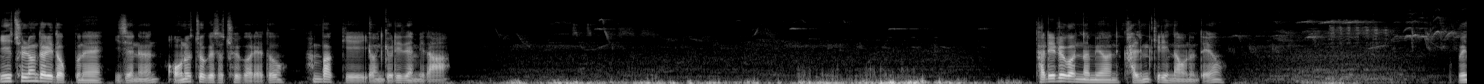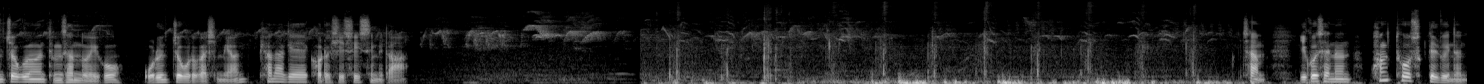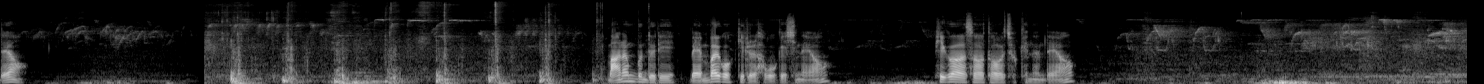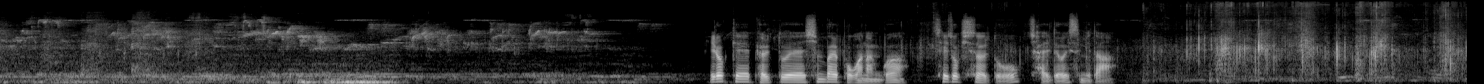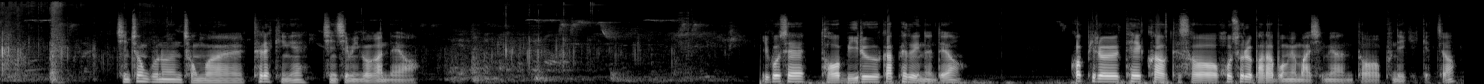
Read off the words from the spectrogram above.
이 출렁다리 덕분에 이제는 어느 쪽에서 출발해도 한 바퀴 연결이 됩니다. 다리를 건너면 갈림길이 나오는데요. 왼쪽은 등산로이고 오른쪽으로 가시면 편하게 걸으실 수 있습니다. 참, 이곳에는 황토 숲길도 있는데요. 많은 분들이 맨발 걷기를 하고 계시네요. 비가 와서 더 좋겠는데요. 이렇게 별도의 신발 보관함과 세족 시설도 잘 되어 있습니다. 진천구는 정말 트레킹에 진심인 것 같네요. 이곳에 더 미르 카페도 있는데요. 커피를 테이크아웃해서 호수를 바라보며 마시면 더 분위기 있겠죠?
